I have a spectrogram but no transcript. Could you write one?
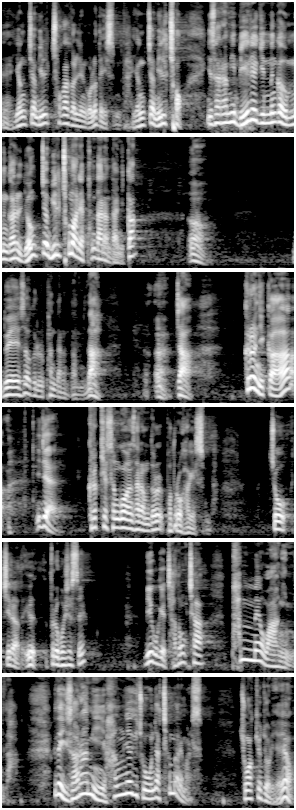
0.1초가 걸리는 걸로 되어 있습니다. 0.1초. 이 사람이 매력 있는가 없는가를 0.1초 만에 판단한다니까? 어. 뇌에서 그를 판단한답니다. 어. 자, 그러니까 이제 그렇게 성공한 사람들을 보도록 하겠습니다. 조 지라드 들어보셨어요? 미국의 자동차 판매 왕입니다. 근데 이 사람이 학력이 좋으냐 천만의 말씀. 중학교 졸이에요.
